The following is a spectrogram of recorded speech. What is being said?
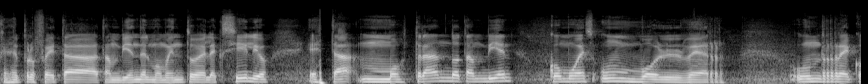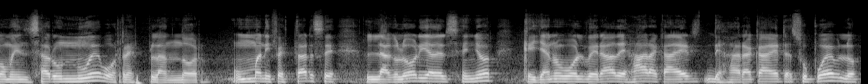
que es el profeta también del momento del exilio, está mostrando también cómo es un volver, un recomenzar, un nuevo resplandor, un manifestarse la gloria del Señor que ya no volverá a dejar a caer, dejará caer a su pueblo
